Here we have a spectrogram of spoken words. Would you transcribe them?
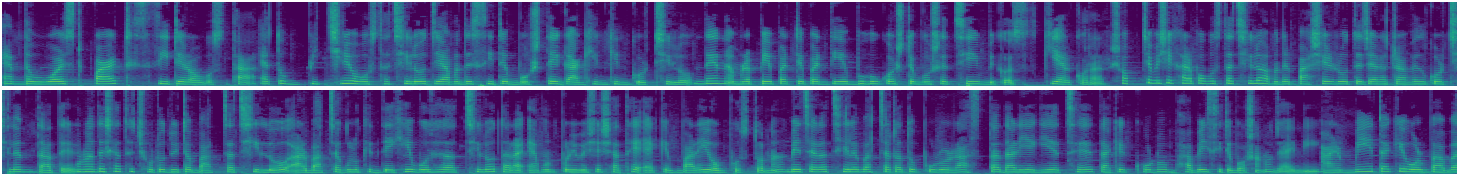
অ্যান্ড দ্য ওয়ার্স্ট পার্ট সিটের অবস্থা। এত বিচ্ছিরি অবস্থা ছিল যে আমাদের সিটে বসতে গা ঘিন ঘিন করছিল। দেন আমরা পেপার টেপার দিয়ে বহু কষ্টে বসেছি বিকজ কি আর করার? সবচেয়ে বেশি খারাপ অবস্থা ছিল আমাদের পাশের রোতে যারা ট্রাভেল করছিলেন তাদের। ওনাদের সাথে ছোট দুইটা বাচ্চা ছিল, আর বাচ্চাগুলোকে দেখে বোঝা যাচ্ছিল তারা এমন পরিবেশের সাথে একেবারেই অভ্যস্ত না। বেচারা ছেলে বাচ্চাটা তো পুরো রাস্তা দাঁড়িয়ে গিয়েছে, তাকে কোনোভাবেই সিটে বসানো যায়নি। আর মেয়েটাকে ওর বাবা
